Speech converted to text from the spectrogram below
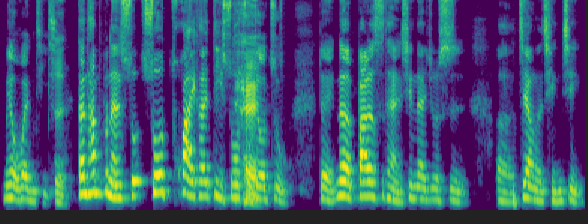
没有问题。是，但他们不能说说划一块地说住就住。嘿对，那巴勒斯坦现在就是呃这样的情境。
